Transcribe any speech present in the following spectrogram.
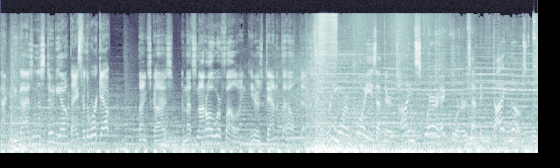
Back to you guys in the studio. Thanks for the workout. Thanks, guys. And that's not all we're following. Here's Dan at the help desk. Three more employees at their Times Square headquarters have been diagnosed with.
